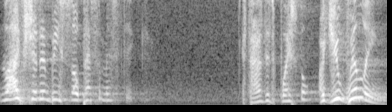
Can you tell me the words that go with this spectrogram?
Life shouldn't be so pessimistic. ¿Estarás dispuesto? Are you willing?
